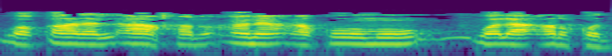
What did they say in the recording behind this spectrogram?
وقال الآخر أنا أقوم ولا أرقد.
